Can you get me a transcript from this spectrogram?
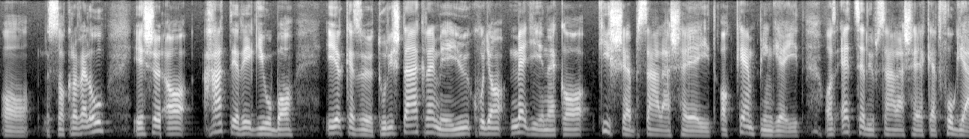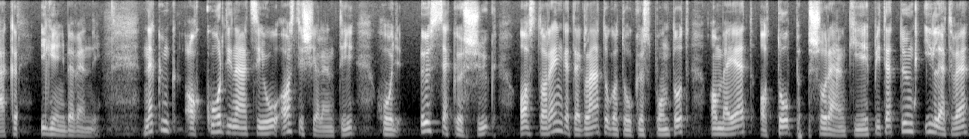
a szakraveló, és a háttérrégióba érkező turisták reméljük, hogy a megyének a kisebb szálláshelyeit, a kempingjeit, az egyszerűbb szálláshelyeket fogják igénybe venni. Nekünk a koordináció azt is jelenti, hogy összekössük azt a rengeteg látogatóközpontot, amelyet a TOP során kiépítettünk, illetve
